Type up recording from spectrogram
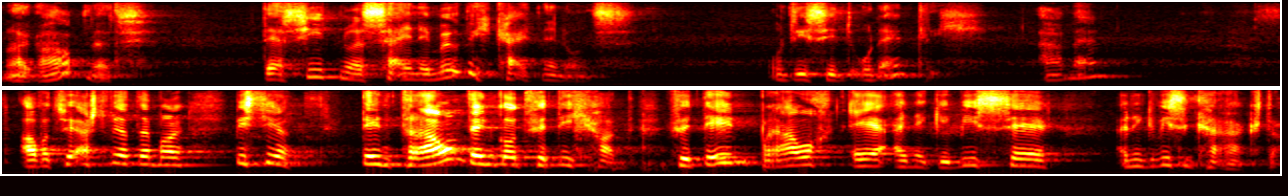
Nein, überhaupt nicht. Der sieht nur seine Möglichkeiten in uns. Und die sind unendlich. Amen. Aber zuerst wird einmal, wisst ihr, den Traum, den Gott für dich hat, für den braucht er eine gewisse, einen gewissen Charakter.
